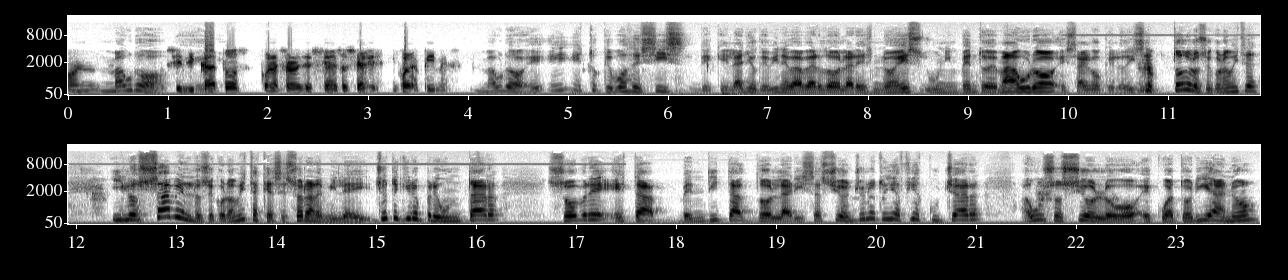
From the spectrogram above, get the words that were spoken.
con Mauro, sindicatos, eh, con las organizaciones sociales y con las pymes. Mauro, eh, eh, esto que vos decís de que el año que viene va a haber dólares no es un invento de Mauro, es algo que lo dicen todos los economistas y lo saben los economistas que asesoran a mi ley. Yo te quiero preguntar sobre esta bendita dolarización. Yo el otro día fui a escuchar a un sociólogo ecuatoriano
